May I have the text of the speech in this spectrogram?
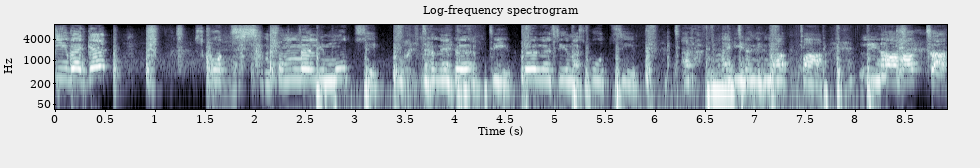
IVG! Skutsissa mummeli mutsi. Tuli tänne hörttiin. Pöllön silmä skutsiin. Älä päijäni nappaa. Hatsaa.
